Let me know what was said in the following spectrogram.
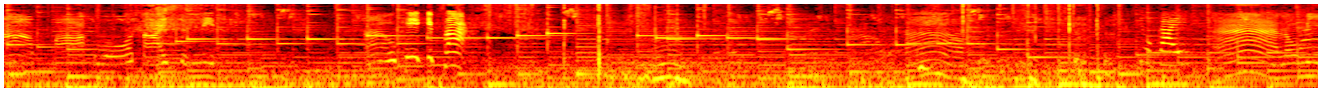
อ่า ปากโหวตายสนิท อ่า โอเค เก็บซากอืมอ้าว อยู่ไกล อ่า เรามี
